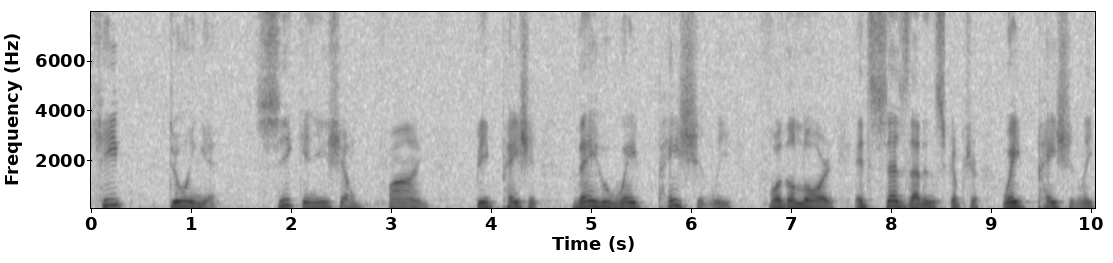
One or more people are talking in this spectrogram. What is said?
Keep doing it. Seek and ye shall find. Be patient. They who wait patiently for the Lord. It says that in Scripture. Wait patiently,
